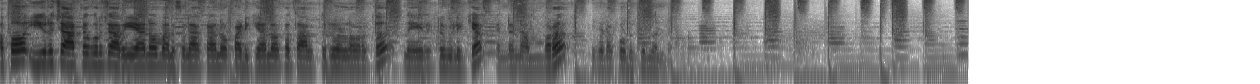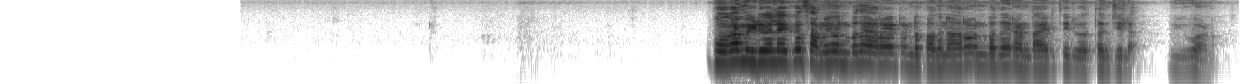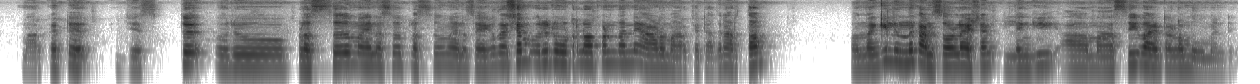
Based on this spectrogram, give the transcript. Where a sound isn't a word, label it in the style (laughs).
അപ്പോൾ ഈ ഒരു ചാർട്ടിനെ കുറിച്ച് അറിയാനോ മനസ്സിലാക്കാനോ പഠിക്കാനോ ഒക്കെ താല്പര്യമുള്ളവർക്ക് നേരിട്ട് വിളിക്കാം. എന്റെ നമ്പർ ഇവിടെ കൊടുക്കുന്നുണ്ട്. പോകാം. വീഡിയോയിലേക്ക് സമയം ഒൻപത് ആറായിട്ടുണ്ട്. പതിനാറ് ഒൻപത് രണ്ടായിരത്തി ഇരുപത്തഞ്ചിലെ. വ്യൂ ആണ്. മാർക്കറ്റ് ജസ്റ്റ് ഒരു പ്ലസ് മൈനസ് പ്ലസ് മൈനസ് ഏകദേശം ഒരു ന്യൂട്രൽ ഓപ്പൺ തന്നെയാണ് മാർക്കറ്റ് അതിനർത്ഥം ഒന്നെങ്കിൽ ഇന്ന് കൺസോൾട്ടേഷൻ ഇല്ലെങ്കിൽ മാസീവ് ആയിട്ടുള്ള മൂവ്മെന്റ്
